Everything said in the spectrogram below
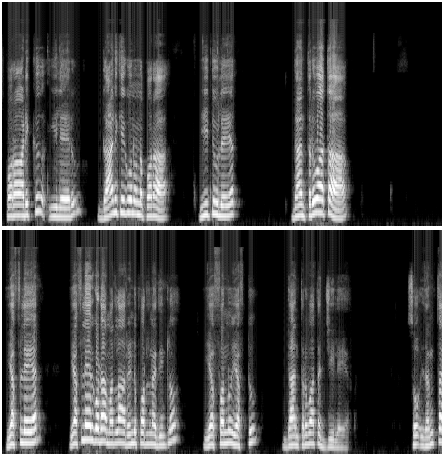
స్పొరాడిక్ ఈ లేయరు దానికి ఎగువన ఉన్న పొర ఈ టూ లేయర్ దాని తరువాత ఎఫ్ లేయర్ ఎఫ్ లేయర్ కూడా మరలా రెండు పొరలు ఉన్నాయి దీంట్లో. ఎఫ్ వన్ ఎఫ్ టూ దాని తర్వాత జీ లేయర్ సో ఇదంతా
